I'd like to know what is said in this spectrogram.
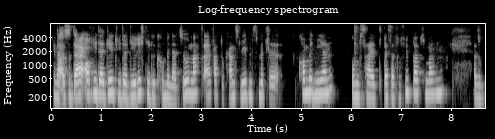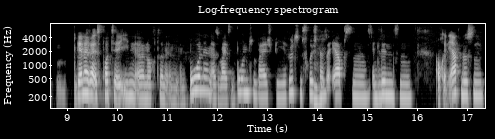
Genau, also da auch wieder gilt wieder die richtige Kombination macht es einfach. Du kannst Lebensmittel kombinieren um es halt besser verfügbar zu machen. Also generell ist Protein äh, noch drin in, in, Bohnen, also weißen Bohnen zum Beispiel, Hülsenfrüchten, mhm. also Erbsen, in Linsen, auch in Erdnüssen.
